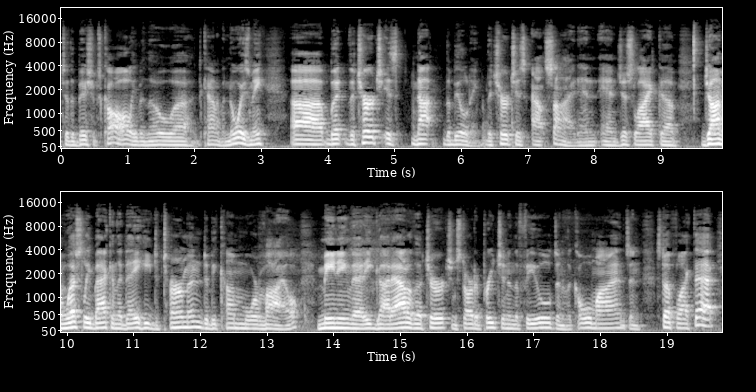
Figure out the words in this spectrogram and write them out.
to the bishop's call, even though uh, it kind of annoys me. Uh, but the church is not the building. The church is outside, and and just like uh, John Wesley back in the day, he determined to become more vile, meaning that he got out of the church and started preaching in the fields and in the coal mines and stuff like that.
